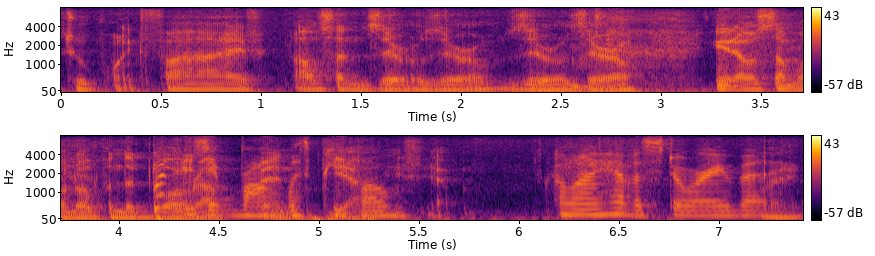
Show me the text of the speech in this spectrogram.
2.5, all of a sudden 0, 0, 0, 0. You know, someone opened the door is up. it wrong and- with people? Yeah, yeah. Oh, I have a story, but Right.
